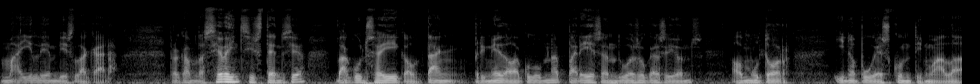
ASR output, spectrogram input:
mai li hem vist la cara però que amb la seva insistència va aconseguir que el tanc primer de la columna parés en dues ocasions el motor i no pogués continuar la,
